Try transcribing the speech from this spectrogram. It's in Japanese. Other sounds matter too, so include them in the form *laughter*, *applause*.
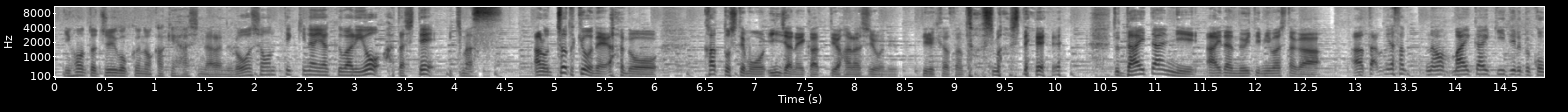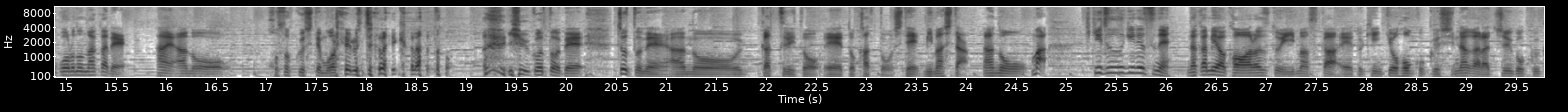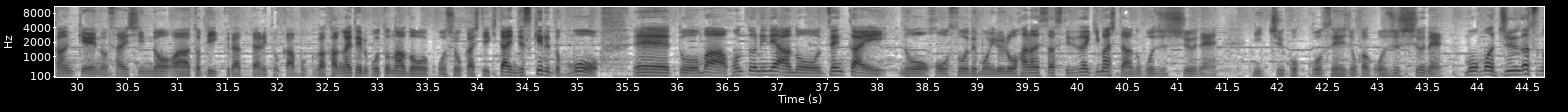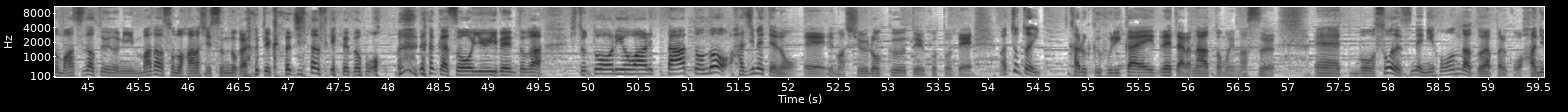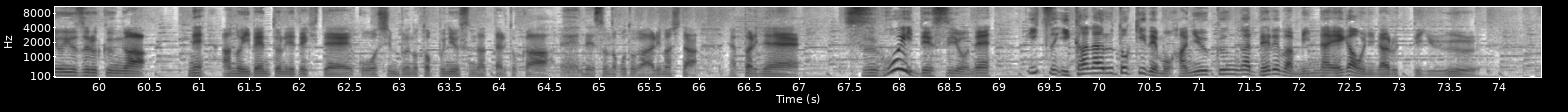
日本と中国の架け橋ならぬローション的な役割を果たしていきます。あの、ちょっと今日ね、あの、カットしてもいいんじゃないかっていう話をね、ディレクターさんとしまして、ちょっと大胆に間抜いてみましたが、あ多分皆さん毎回聞いてると心の中で、はい、あの補足してもらえるんじゃないかなと *laughs* いうことで、ちょっとね、あのがっつりと,、えー、とカットをしてみました。あのまあ引き続きですね、中身は変わらずと言いますか、えっ、と、近況報告しながら中国関係の最新のあトピックだったりとか、僕が考えていることなどをご紹介していきたいんですけれども、えっ、と、まあ、本当にね、あの、前回の放送でもいろいろお話しさせていただきました、あの、50周年、日中国交正常化50周年、もう、まあ、10月の末だというのに、まだその話すんのかよっていう感じなんですけれども、*laughs* なんかそういうイベントが一通り終わった後の初めての、えーまあ、収録ということで、まあ、ちょっと軽く振り返れたらなと思います。えー、もうそうですね、日本だとやっぱりこう、羽生結弦くんが、ね、あのイベントに出てきて、こう、新聞のトップニュースになったりとか、えーね、そんなことがありました。やっぱりね、すごいですよね。いついかなる時でも羽生くんが出ればみんな笑顔になるっていう、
